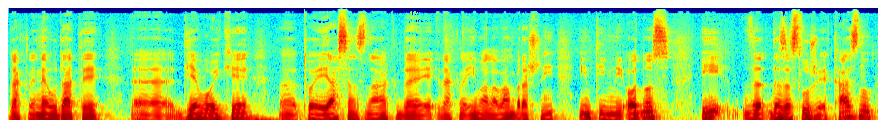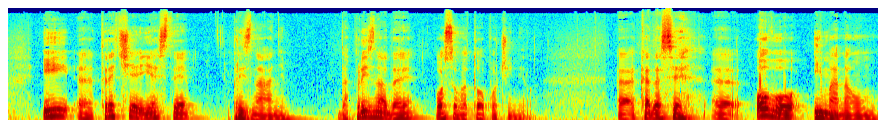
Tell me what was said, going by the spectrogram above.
dakle neudate e, djevojke e, to je jasan znak da je dakle imala vanbračni intimni odnos i da, da zaslužuje kaznu. I e, treće jeste priznanje da prizna da je osoba to počinila. E, kada se e, ovo ima na umu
